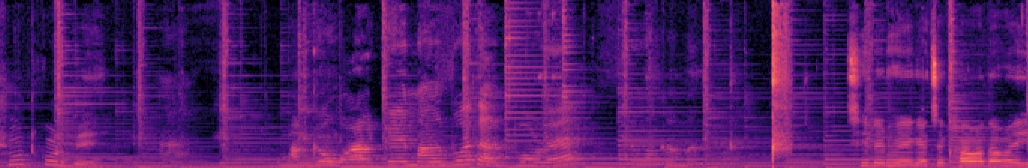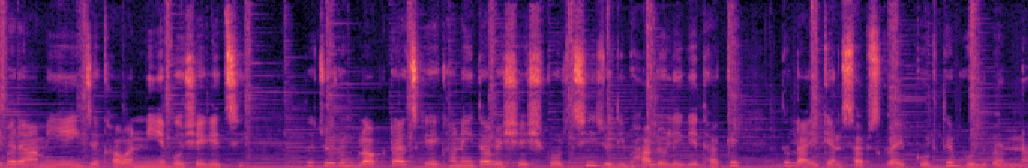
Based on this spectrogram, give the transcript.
শুট করবে। ছেলের হয়ে গেছে খাওয়া দাওয়া এবারে আমি এই যে খাবার নিয়ে বসে গেছি। তো চলুন ব্লগটা আজকে এখানেই তবে শেষ করছি। যদি ভালো লেগে থাকে, তো লাইক অ্যান্ড সাবস্ক্রাইব করতে ভুলবেন না।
